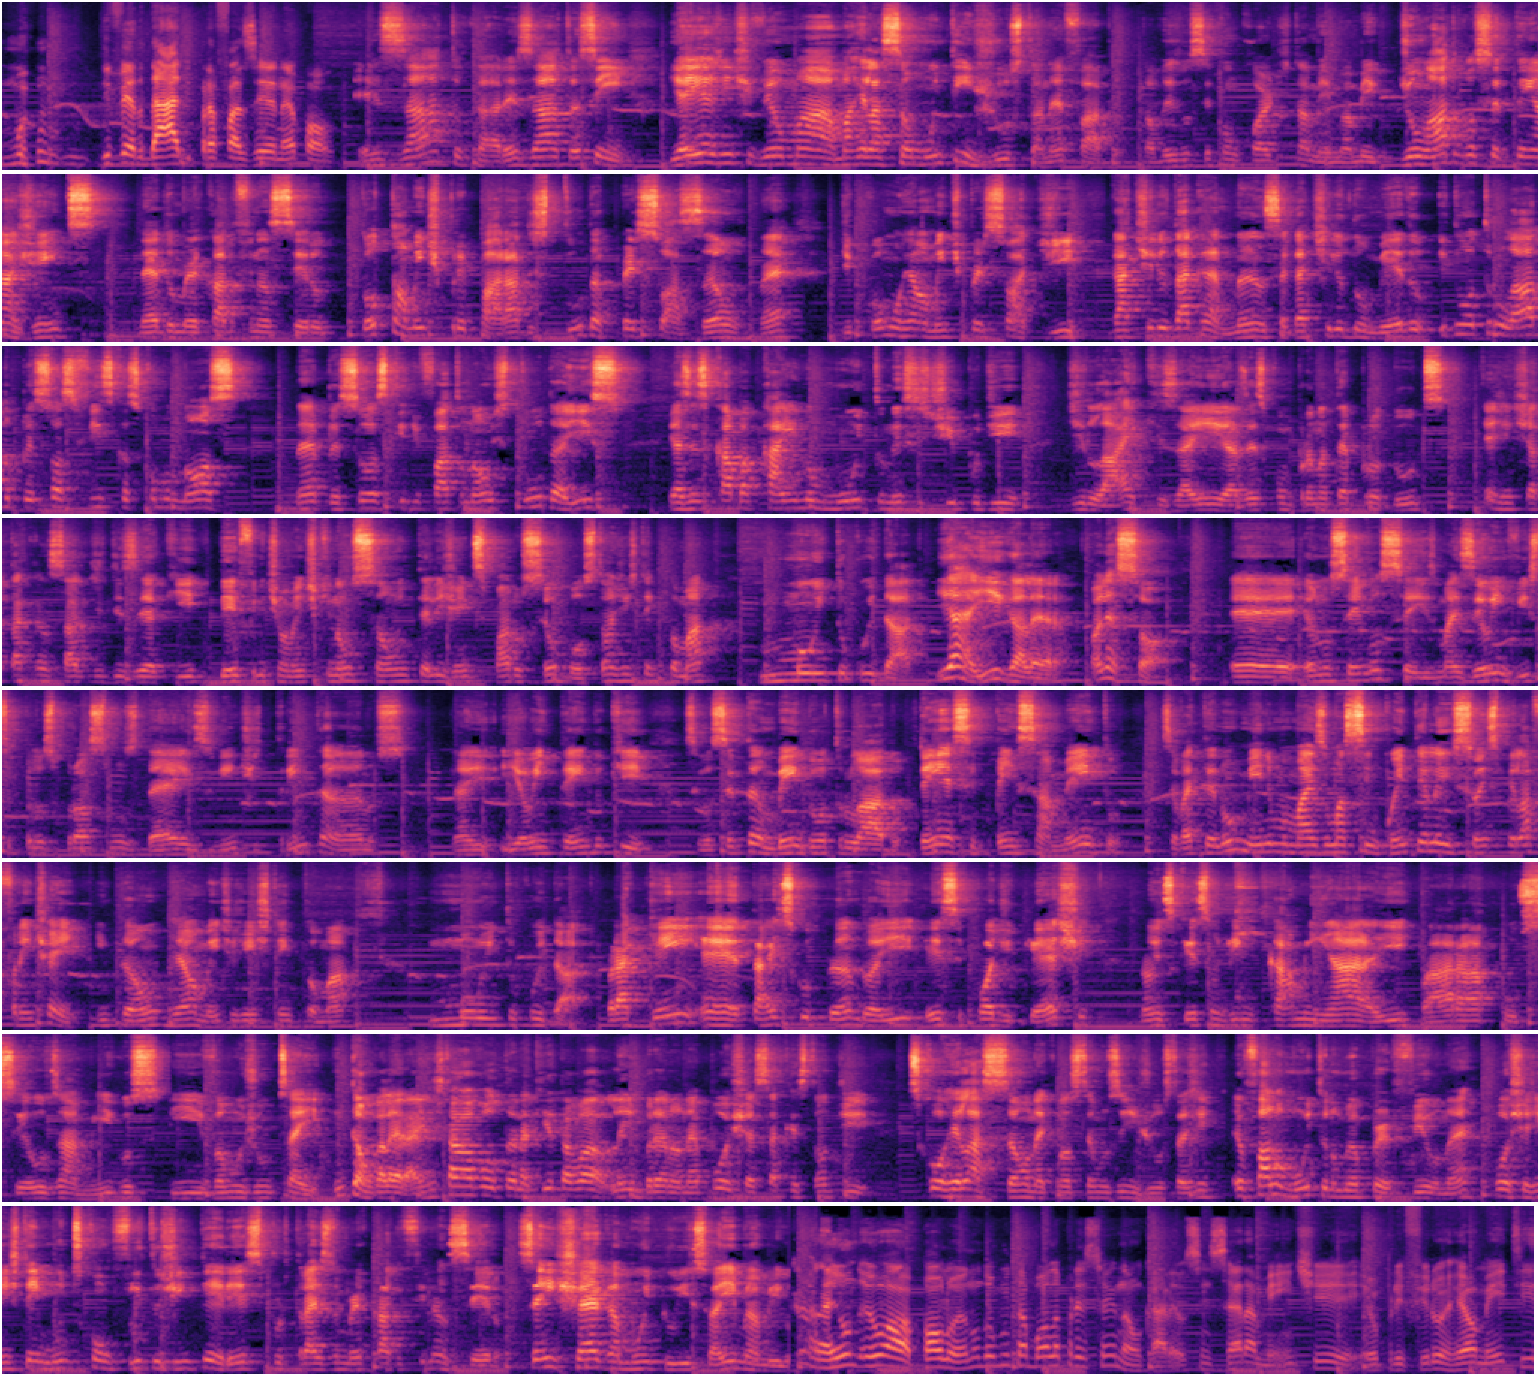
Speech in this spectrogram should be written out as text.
de verdade para fazer, né, Paulo? Exato, cara, exato. Assim, e aí a gente vê uma, uma relação muito injusta, né, Fábio? Talvez você concorde também, meu amigo. De um lado você tem agentes, né, do mercado financeiro totalmente preparado, estuda persuasão, né? De como realmente persuadir, gatilho da ganância, gatilho do medo, e do outro lado, pessoas físicas como nós, né? Pessoas que de fato não estudam isso e às vezes acaba caindo muito nesse tipo de, de likes aí, às vezes comprando até produtos que a gente já está cansado de dizer aqui definitivamente que não são inteligentes para o seu bolso. Então a gente tem que tomar muito cuidado. E aí, galera, olha só, é, eu não sei vocês, mas eu invisto pelos próximos 10, 20, 30 anos né? E, e eu entendo que se você também do outro lado tem esse pensamento, você vai ter no mínimo mais umas 50 eleições pela frente aí. Então, realmente a gente tem que tomar muito cuidado. Para quem está é, tá escutando aí esse podcast, não esqueçam de encaminhar aí para os seus amigos e vamos juntos aí. Então, galera, a gente estava voltando aqui, estava lembrando, né? Poxa, essa questão de descorrelação, né, que nós temos injusta. Gente, eu falo muito no meu perfil, né? Poxa, a gente tem muitos conflitos de interesse por trás do mercado financeiro. Você enxerga muito isso aí, meu amigo? Cara, eu, eu ó, Paulo, eu não dou muita bola para isso aí não, cara. Eu sinceramente, eu prefiro realmente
